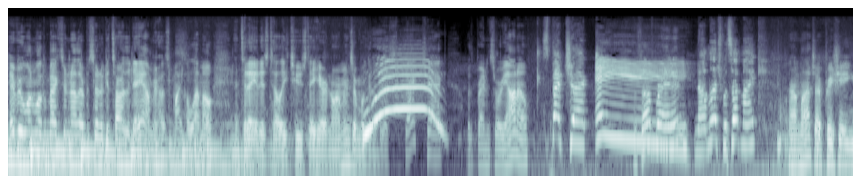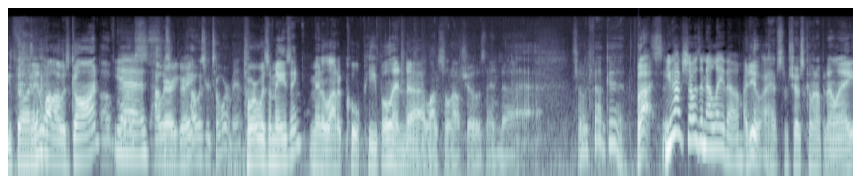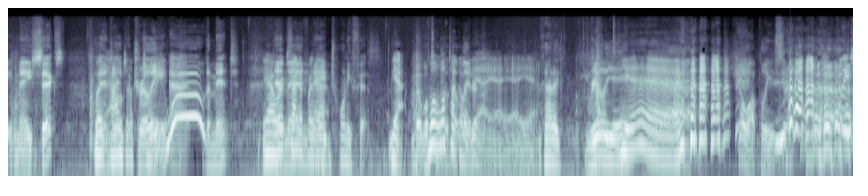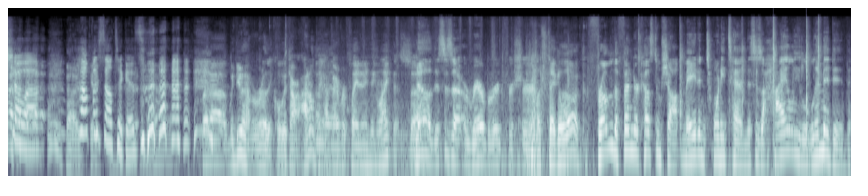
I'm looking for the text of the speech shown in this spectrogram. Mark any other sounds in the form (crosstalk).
Hey everyone, welcome back to another episode of Guitar of the Day. I'm your host Michael Lemmo, and today it is Tele Tuesday here at Norman's, and we're going to do a spec check with Brandon Soriano. Spec check. Hey! What's up, Brandon? Not much. What's up, Mike? Not much. I appreciate you filling in while I was gone. Of Yes. course. How was Very your, great. How was your tour, man? Tour was amazing. Met a lot of cool people and uh, a lot of sold out shows, and uh, so it felt good. But You have shows in LA though. I do. I have some shows coming up in LA, May 6th. With, With Angela, Angela Petrilli, Petrilli. at the Mint. Yeah, we're and excited then for May that. 25th. Yeah. But we'll we'll, talk we'll about talk that about later. Yeah, yeah, yeah, yeah. Gotta really Yeah. show up, please. (laughs) Please show up. No, Help kidding. us sell tickets. But uh, we do have a really cool guitar. I don't think Oh, I've ever played anything like this. So No, this is a, a rare bird for sure. let's take a look. From the Fender Custom Shop, made in 2010. This is a highly limited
